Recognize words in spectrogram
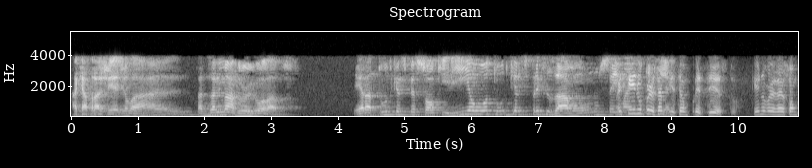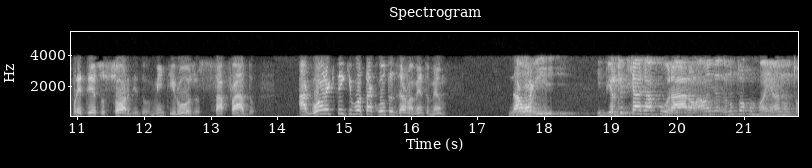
aquela tragédia lá, tá desanimador, viu, Olavo? Era tudo que esse pessoal queria ou tudo que eles precisavam, não sei Mas quem não percebe que, que isso é um pretexto? Quem não percebe que é um pretexto sórdido, mentiroso, safado, agora é que tem que votar contra o desarmamento mesmo. Não, agora... e e pelo que já apuraram lá, eu não estou acompanhando, não tô,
